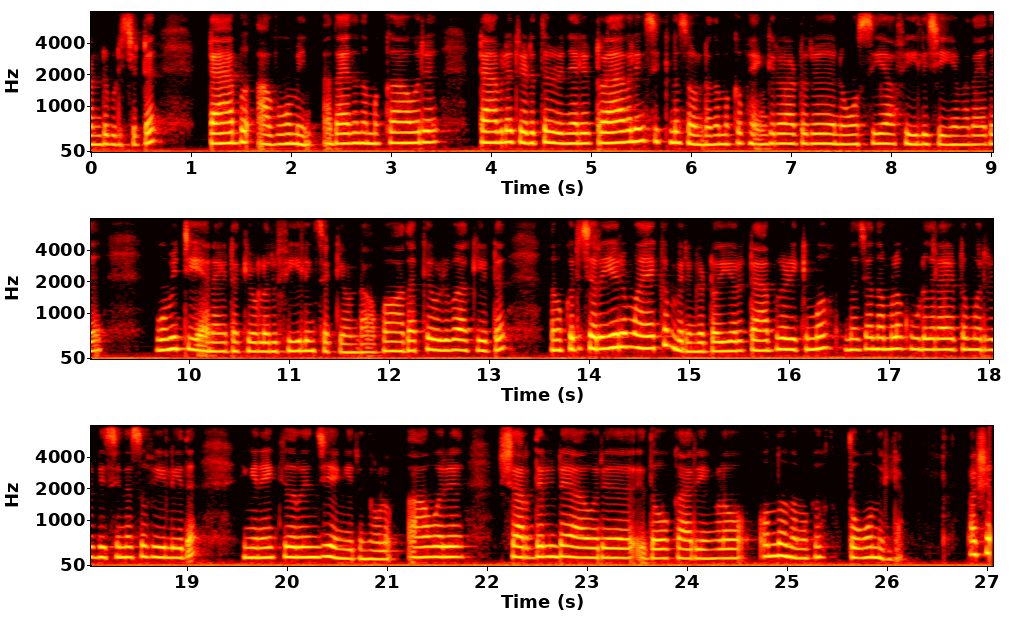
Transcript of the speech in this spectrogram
കണ്ടുപിടിച്ചിട്ട് ടാബ് അവോമിൻ. അതായത് നമുക്ക് ആ ഒരു ടാബ്ലറ്റ് എടുത്തു കഴിഞ്ഞാൽ ട്രാവലിംഗ് സിക്നസ് ഉണ്ട്. നമുക്ക് ഭയങ്കരമായിട്ടൊരു നോസിയ ഫീൽ ചെയ്യും. അതായത് വൊമിറ്റ് ചെയ്യാനായിട്ടൊക്കെയുള്ളൊരു ഫീലിങ്സ് ഒക്കെ ഉണ്ടാവും. അപ്പോൾ അതൊക്കെ ഒഴിവാക്കിയിട്ട് നമുക്കൊരു ചെറിയൊരു മയക്കം വരും കേട്ടോ. ഈ ഒരു ടാബ് കഴിക്കുമ്പോൾ എന്ന് വെച്ചാൽ നമ്മൾ കൂടുതലായിട്ടും ഒരു ഡിസിനെസ് ഫീൽ ചെയ്ത് ഇങ്ങനെ കിറിഞ്ചി അങ്ങിരുന്നോളും ആ ഒരു ഷർദിലിന്റെ ആ ഒരു ഇതോ കാര്യങ്ങളോ ഒന്നും നമുക്ക് തോന്നില്ല. പക്ഷേ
